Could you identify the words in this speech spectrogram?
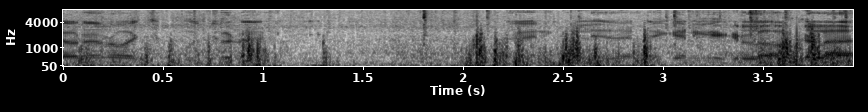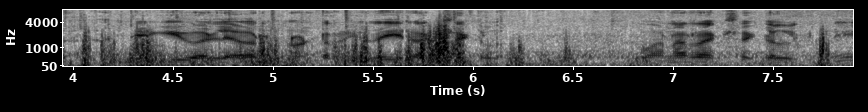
ఎవరైనా వచ్చి కూర్చోడానికి దానికి లేదంటే కనుక ఇక్కడ లోపల తిరిగి వాళ్ళు ఎవరైనా ఉంటారు కదా ఈ రక్షకులు వనరక్షకులకి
